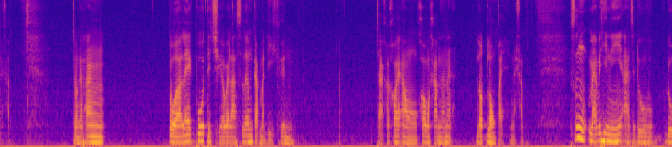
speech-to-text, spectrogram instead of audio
นะครับ จนกระทั่ง ตัวเลขผู้ติดเชื้อไวรัสเริ่มกลับมาดีขึ้น จากค่อยๆ เอาข้อบังคับนั้นนะลดลงไปนะครับ ซึ่งแม้วิธีนี้อาจจะดูดู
